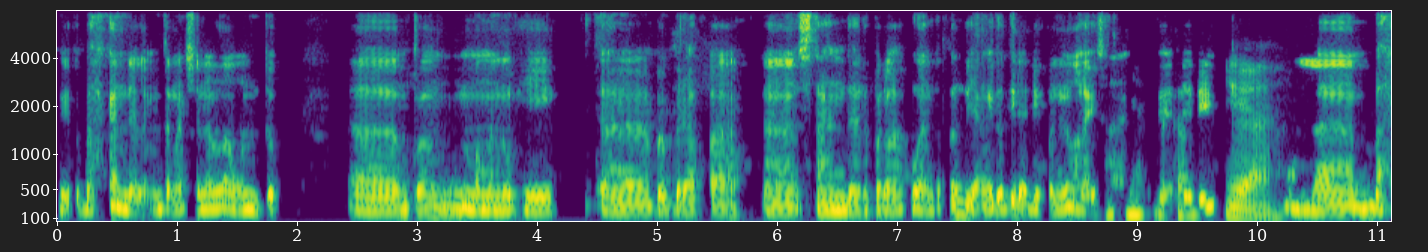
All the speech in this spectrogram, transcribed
gitu bahkan dalam international law untuk uh, memenuhi uh, beberapa uh, standar perlakuan tertentu yang itu tidak dipenuhi oleh Israel. Ya, gitu. Jadi yeah. uh, bah,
